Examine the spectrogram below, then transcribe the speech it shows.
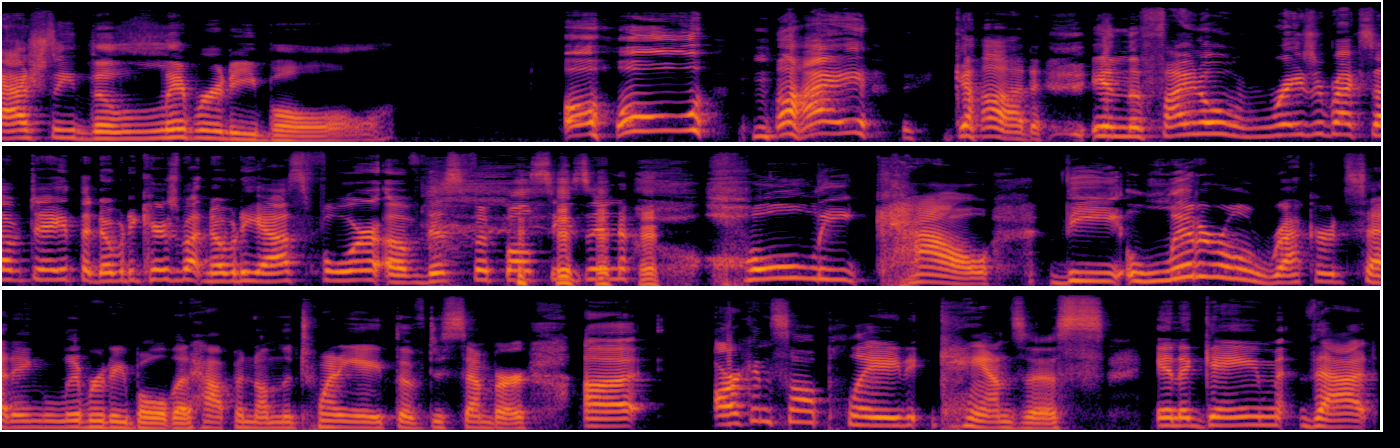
Ashley, the Liberty Bowl. Oh my god. In the final Razorbacks update that nobody cares about, nobody asked for of this football season, holy cow. The literal record setting Liberty Bowl that happened on the 28th of December. Uh, Arkansas played Kansas in a game that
